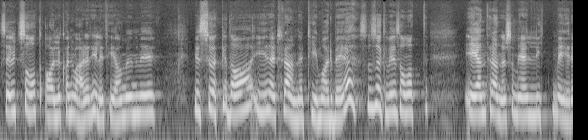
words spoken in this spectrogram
Så det er jo ikke sånn at alle kan være der hele tida, men vi, vi, søker da i det trenerteamarbeidet så søker vi sånn at en trener som er litt mer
